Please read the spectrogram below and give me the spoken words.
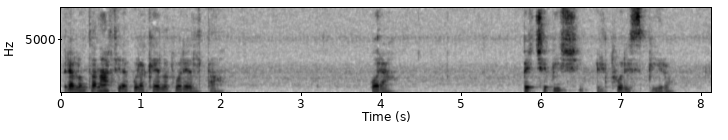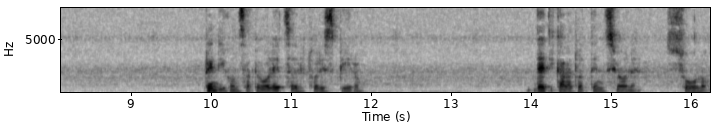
per allontanarti da quella che è la tua realtà Ora percepisci il tuo respiro. Prendi consapevolezza del tuo respiro. Dedica la tua attenzione solo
